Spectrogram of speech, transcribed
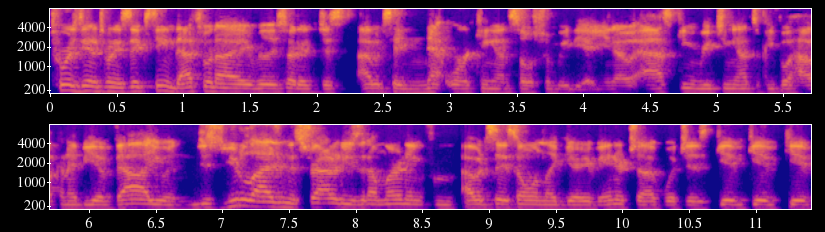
towards the end of 2016, that's when I really started just, I would say, networking on social media, you know, asking, reaching out to people, how can I be of value? And just utilizing the strategies that I'm learning from, I would say, someone like Gary Vaynerchuk, which is give, give, give,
